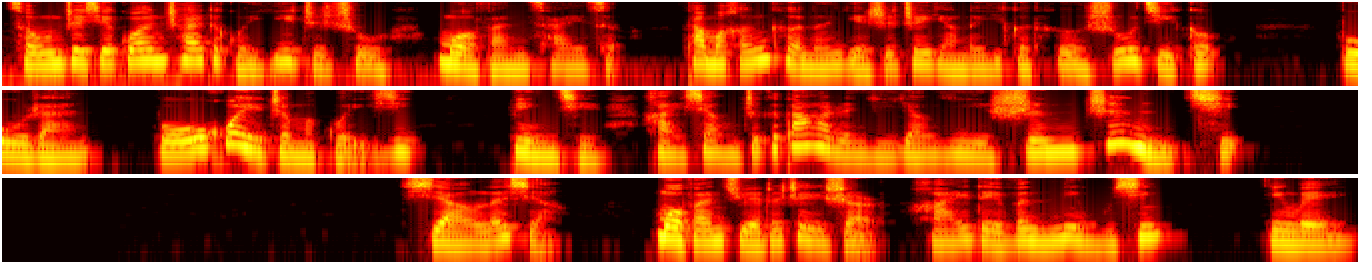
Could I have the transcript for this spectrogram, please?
从这些官差的诡异之处，莫凡猜测，他们很可能也是这样的一个特殊机构，不然不会这么诡异，并且还像这个大人一样一身正气。想了想，莫凡觉得这事儿还得问宁无心，因为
